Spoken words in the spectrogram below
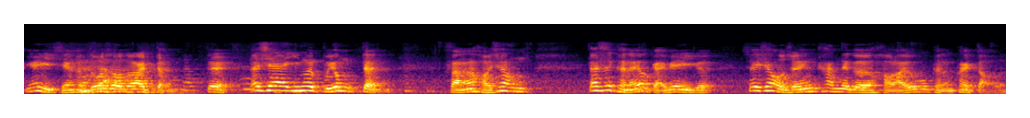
因为以前很多时候都在等，对，那现在因为不用等，反而好像，但是可能又改变一个，所以像我昨天看那个好莱坞可能快倒了，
